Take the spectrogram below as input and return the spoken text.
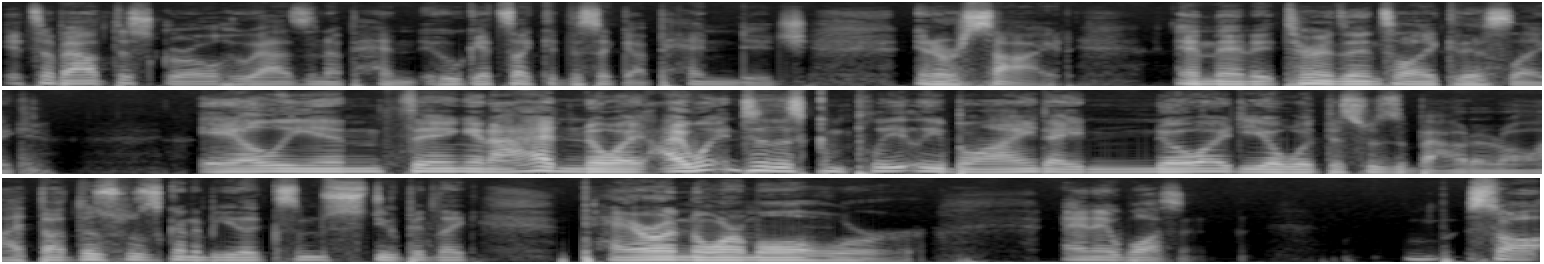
it's about this girl who has an append who gets like this like appendage in her side. And then it turns into like this like alien thing. And i had no i went into this completely blind. I had no idea what this was about at all. I thought this was going to be like some stupid like paranormal horror. And it wasn't. So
